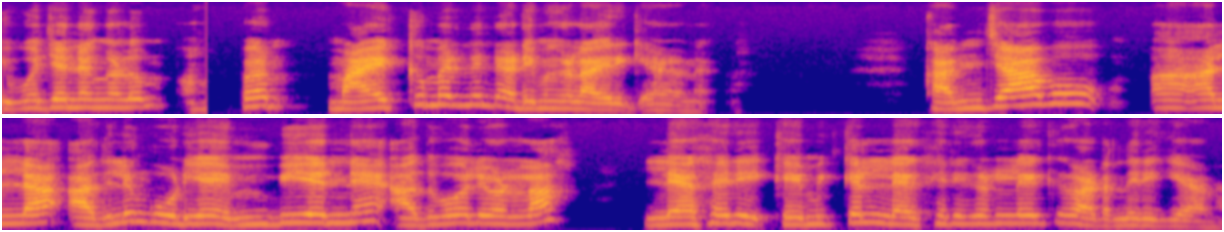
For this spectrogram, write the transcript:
യുവജനങ്ങളും ഇപ്പം മയക്കുമരുന്നിന്റെ അടിമകളായിരിക്കുകയാണ്. കഞ്ചാവ് അല്ല അതിലും കൂടിയ എംഡിഎൻഎ അതുപോലെയുള്ള ലഹരി കെമിക്കൽ ലഹരികളിലേക്ക് കടന്നിരിക്കുകയാണ്.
